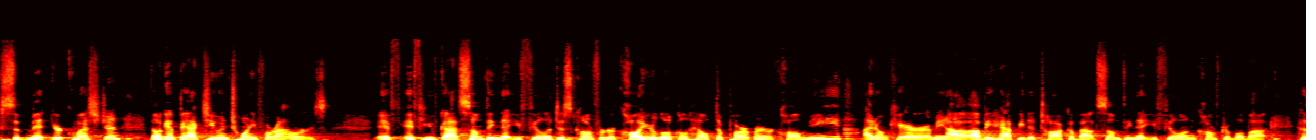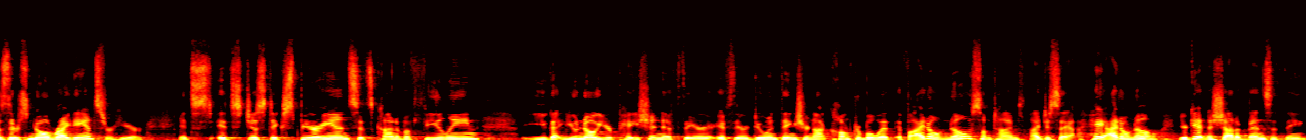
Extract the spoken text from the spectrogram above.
submit your question. They'll get back to you in 24 hours. If, if you've got something that you feel a discomfort, or call your local health department or call me, I don't care. I mean, I'll, I'll be happy to talk about something that you feel uncomfortable about because there's no right answer here. It's, it's just experience, it's kind of a feeling. You got you know your patient. If they're if they're doing things you're not comfortable with if i don't know sometimes i just say hey i don't know. You're getting a shot of benzathine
